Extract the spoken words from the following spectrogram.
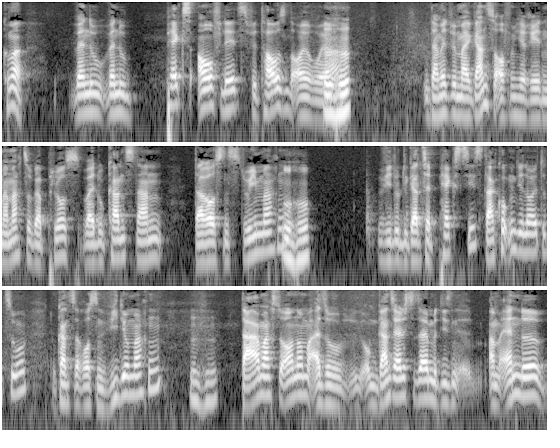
guck mal, wenn du, wenn du Packs auflädst für 1000 Euro, ja, mhm. damit wir mal ganz offen hier reden, man macht sogar Plus, weil du kannst dann daraus einen Stream machen, mhm wie du die ganze Zeit Packs ziehst, da gucken die Leute zu. Du kannst daraus ein Video machen. Mhm. Da machst du auch nochmal, also um ganz ehrlich zu sein, mit diesen, am Ende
